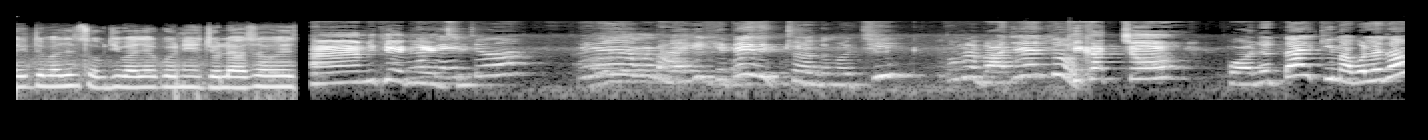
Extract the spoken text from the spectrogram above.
দেখতে পাচ্ছেন সবজি বাজার করে নিয়ে চলে আসা হয়েছে। হ্যাঁ আমি খেয়ে নিয়েছি। হ্যাঁ, ভাইকে খেতেই দিচ্ছ না তোমরা। ছি তোমরা বাজে তো কি খাচ্ছ? পজরটা আর কি বলে দাও?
